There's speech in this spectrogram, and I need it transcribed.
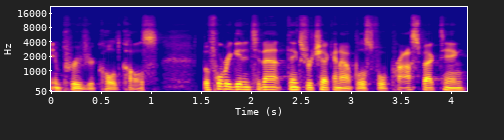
improve your cold calls. Before we get into that, thanks for checking out Blissful Prospecting.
